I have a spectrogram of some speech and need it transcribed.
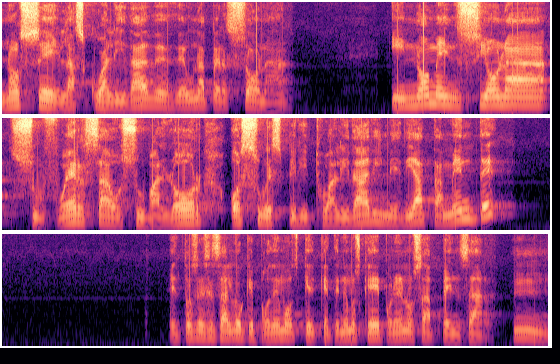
no sé, las cualidades de una persona y no menciona su fuerza o su valor o su espiritualidad inmediatamente, entonces es algo que podemos, que, tenemos que ponernos a pensar. Mm.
